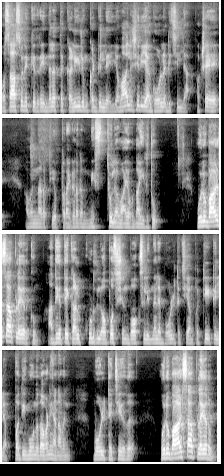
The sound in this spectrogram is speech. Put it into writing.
ഒസാസുനക്കെതിരെ ഇന്നലത്തെ കളിയിലും കണ്ടില്ലേ യമാൽ ശരിയാ ഗോളടിച്ചില്ല പക്ഷേ അവൻ നടത്തിയ പ്രകടനം നിസ്തുലമായ ഒന്നായിരുന്നു. ഒരു ബാഴ്സ പ്ലെയർക്കും അദ്ദേഹത്തെക്കാൾ കൂടുതൽ ഓപ്പോസിഷൻ ബോക്സിൽ ഇന്നലെ ബോൾ ടച്ച് ചെയ്യാൻ പറ്റിയിട്ടില്ല. പതിമൂന്ന് തവണയാണ് അവൻ ബോൾ ടച്ച് ചെയ്തത്. ഒരു ബാഴ്സ പ്ലെയറും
